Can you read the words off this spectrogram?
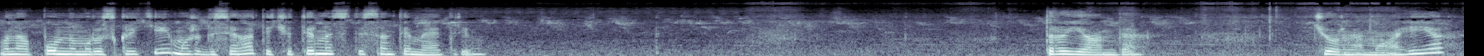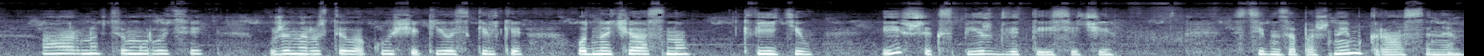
Вона в повному розкритті може досягати 14 сантиметрів. Троянда. Чорна магія гарно в цьому році. Вже наростила кущик і ось скільки одночасно квітів. І Шекспір 2000 з цим запашним красенем.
